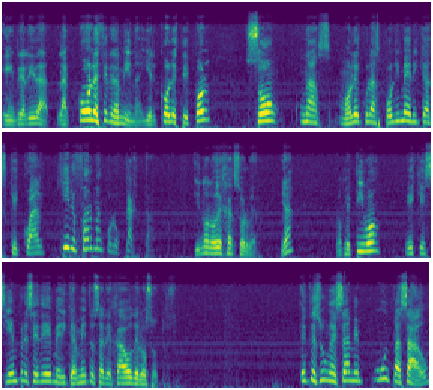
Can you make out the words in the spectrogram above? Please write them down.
en realidad la colesterolamina y el colesterol son unas moléculas poliméricas que cualquier fármaco lo capta y no lo deja absorber. ¿Ya? El objetivo es que siempre se dé medicamentos alejados de los otros. Este es un examen muy pasado,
